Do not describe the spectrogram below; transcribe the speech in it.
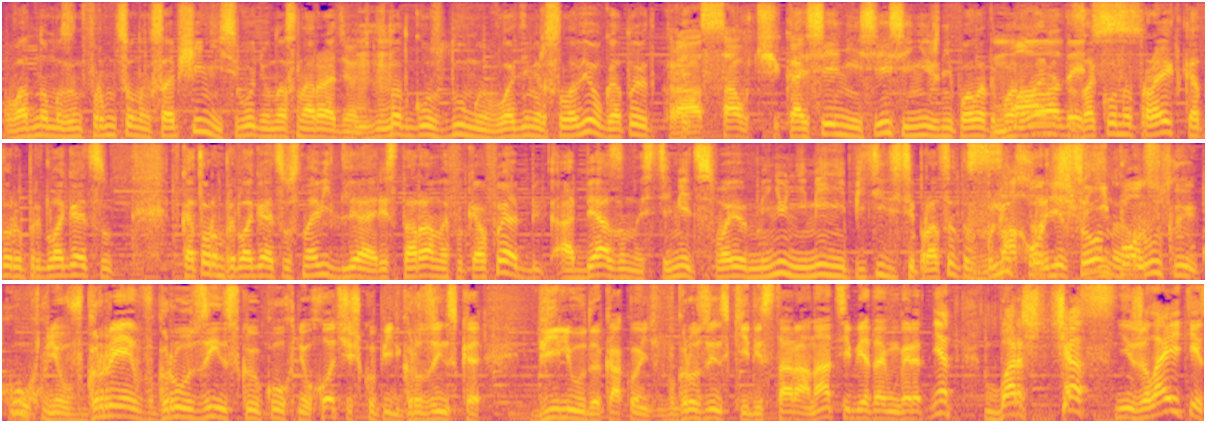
в одном из информационных сообщений сегодня у нас на радио. Угу. Депутат Госдумы Владимир Соловьев готовит Красавчик. к осенней сессии Нижней Палаты Молодец. парламента законопроект, который предлагается, в котором предлагается установить для ресторанов и кафе обязанность иметь в своем меню не менее 50% блюд Заходишь традиционной в японскую кухню, в, гре, в грузинскую кухню, хочешь купить грузинское блюдо какое-нибудь в грузинский ресторан, а тебе там говорят, нет, борщас не желаете?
